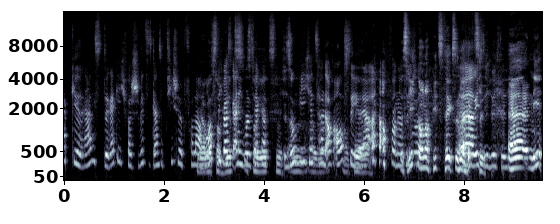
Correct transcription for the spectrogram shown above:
abgeranzt, dreckig, verschwitzt, das ganze T-Shirt voller Ja, Rost. Ich weiß gar nicht, wo das nicht So wie ich jetzt also- halt auch aussehe, okay, ja. Auch von der Es riecht noch Beatsteaks in Ja, Leipzig. richtig, richtig. Äh, nee,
